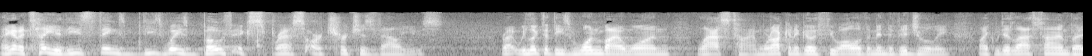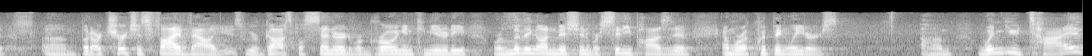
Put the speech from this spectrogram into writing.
I got to tell you, these things, these ways both express our church's values right? We looked at these one by one last time. We're not going to go through all of them individually like we did last time, but, um, but our church has five values. We're gospel centered, we're growing in community, we're living on mission, we're city positive, and we're equipping leaders. Um, when you tithe,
